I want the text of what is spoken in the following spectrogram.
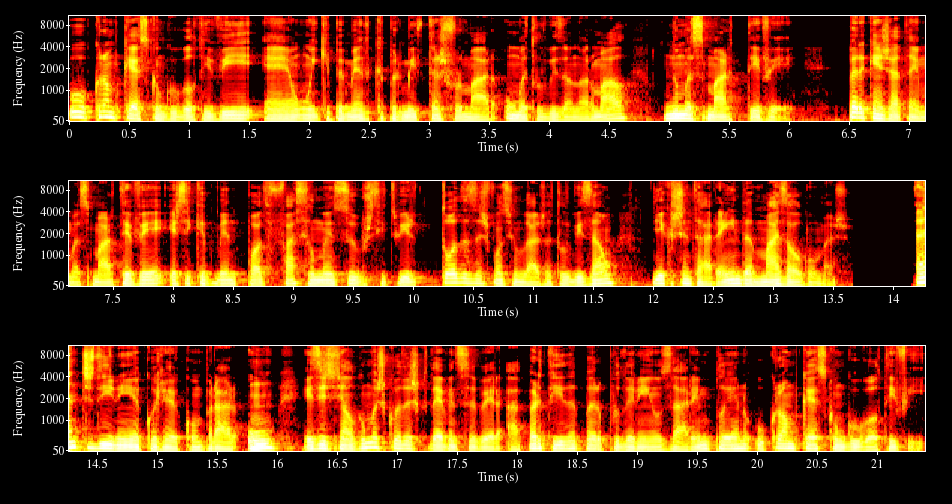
O Chromecast com Google TV é um equipamento que permite transformar uma televisão normal numa Smart TV. Para quem já tem uma Smart TV, este equipamento pode facilmente substituir todas as funcionalidades da televisão e acrescentar ainda mais algumas. Antes de irem a comprar um, existem algumas coisas que devem saber à partida para poderem usar em pleno o Chromecast com Google TV.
